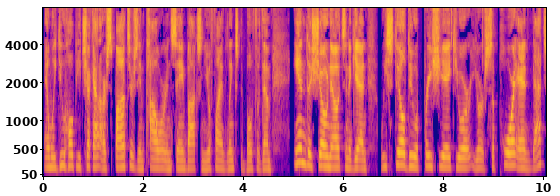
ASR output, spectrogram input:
and we do hope you check out our sponsors, Empower and SaneBox, and you'll find links to both of them in the show notes. And again, we still do appreciate your your support, and that's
